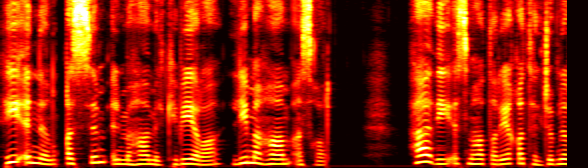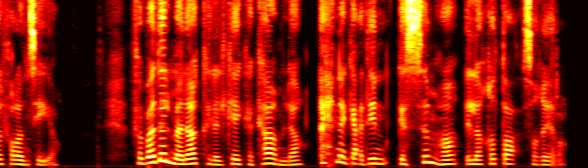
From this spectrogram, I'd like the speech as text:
هي أن نقسم المهام الكبيرة لمهام أصغر. هذه اسمها طريقة الجبنة الفرنسية. فبدل ما ناكل الكيكة كاملة إحنا قاعدين نقسمها إلى قطع صغيرة.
